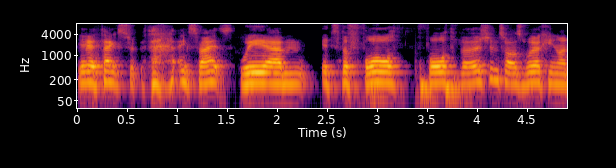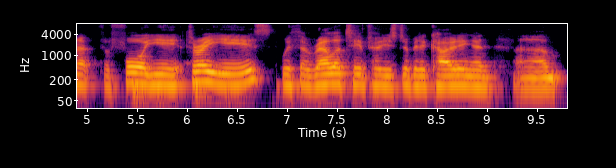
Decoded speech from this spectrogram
yeah, thanks, thanks, mates. We um, it's the fourth fourth version. So I was working on it for four year, three years with a relative who used to do a bit of coding, and um,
